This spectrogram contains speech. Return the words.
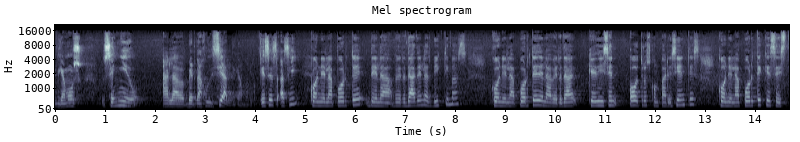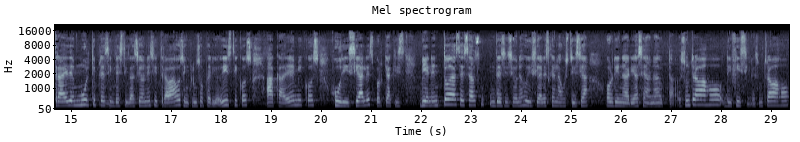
digamos, ceñido a la verdad judicial, digámoslo. ¿Ese es así? con el aporte de la verdad de las víctimas, con el aporte de la verdad que dicen otros comparecientes, con el aporte que se extrae de múltiples investigaciones y trabajos, incluso periodísticos, académicos, judiciales, porque aquí vienen todas esas decisiones judiciales que en la justicia ordinaria se han adoptado. Es un trabajo difícil, es un trabajo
